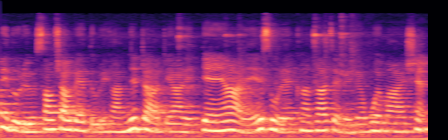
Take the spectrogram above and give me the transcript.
ပြည်သူတွေကိုစောင့်ရှောက်တဲ့သူတွေဟာမေတ္တာတရားတွေပြန်ရတယ်ဆိုတဲ့ခံစားချက်လေးလည်းဝင်ပါရှင့်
